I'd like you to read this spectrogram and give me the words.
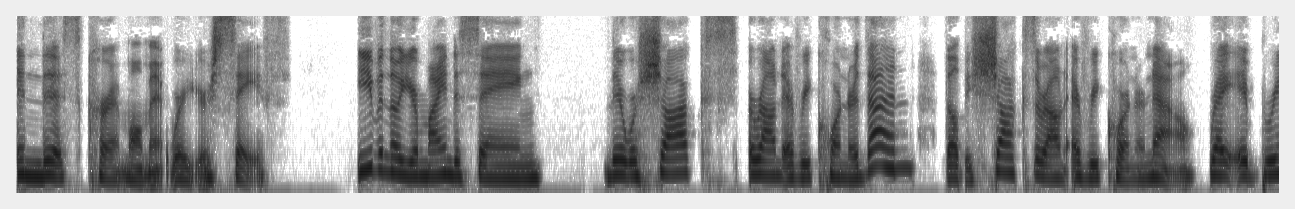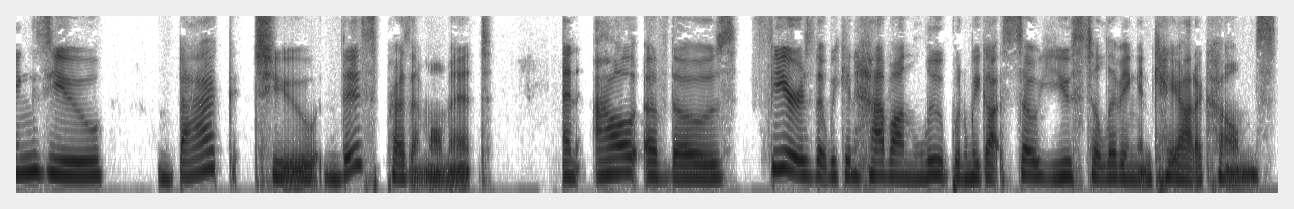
in this current moment where you're safe. Even though your mind is saying, there were shocks around every corner then, there'll be shocks around every corner now, right? It brings you back to this present moment and out of those fears that we can have on loop when we got so used to living in chaotic homes.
